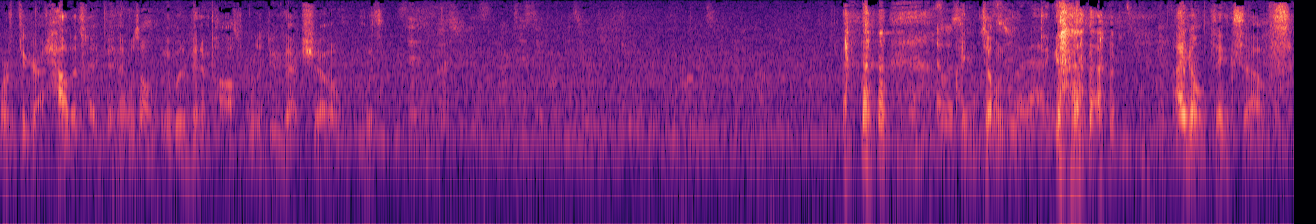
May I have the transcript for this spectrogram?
or figure out how to type in. It was all, it would have been impossible to do that show with Second question is an artistic one. Is there a danger of your performance becoming I don't think. I don't think so.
